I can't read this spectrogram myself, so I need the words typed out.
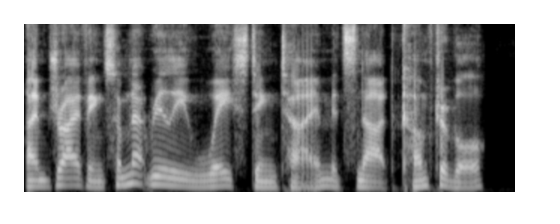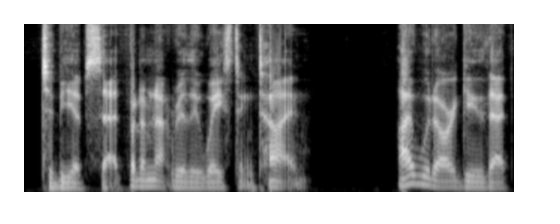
I'm driving, so I'm not really wasting time. It's not comfortable to be upset, but I'm not really wasting time. I would argue that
